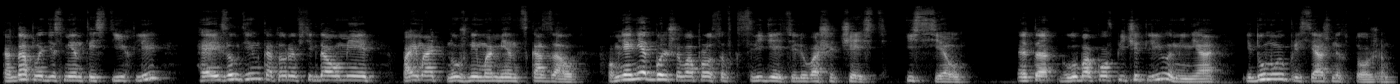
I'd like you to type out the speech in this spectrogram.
Когда аплодисменты стихли, Хейзелдин, который всегда умеет поймать нужный момент, сказал у меня нет больше вопросов к свидетелю, Ваша честь», и сел. Это глубоко впечатлило меня, и, думаю, присяжных тоже.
